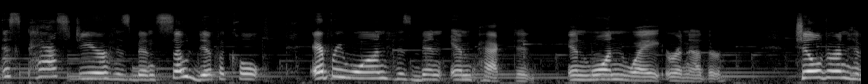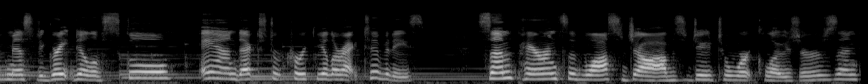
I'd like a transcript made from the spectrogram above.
This past year has been so difficult. Everyone has been impacted in one way or another. Children have missed a great deal of school and extracurricular activities. Some parents have lost jobs due to work closures, and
